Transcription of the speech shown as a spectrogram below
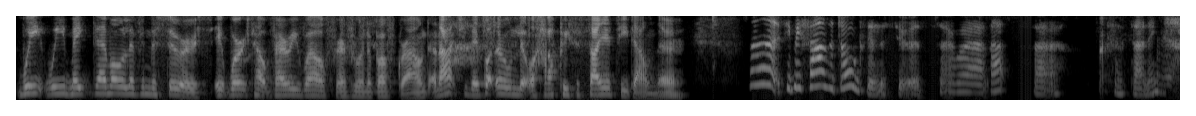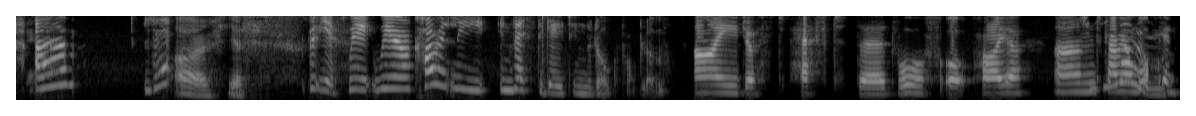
we we make them all live in the sewers it works out very well for everyone above ground and actually they've got their own little happy society down there Ah, see, we found the dogs in the sewers, so uh, that's uh, concerning. Um, let's. oh yes But yes, we we are currently investigating the dog problem. I just heft the dwarf up higher and She's carry on walking.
